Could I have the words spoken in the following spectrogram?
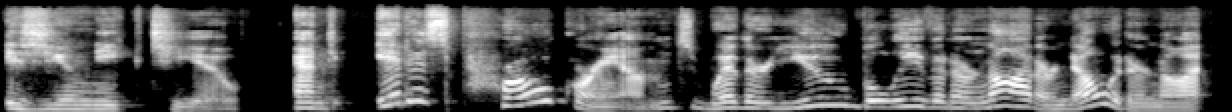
is unique to you. And it is programmed, whether you believe it or not, or know it or not,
